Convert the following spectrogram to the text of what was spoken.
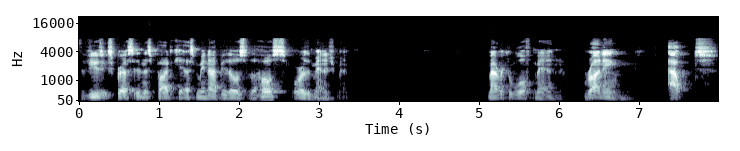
The views expressed in this podcast may not be those of the hosts or the management. Maverick and Wolfman running out.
